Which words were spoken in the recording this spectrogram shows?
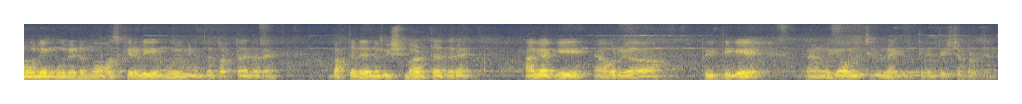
ಮೂಲೆ ಮೂಲೆ ನಮ್ಮ ಹೊಸಕೆರಳಿಯ ಮೂಲೆಗಳಿಂದ ಬರ್ತಾ ಇದ್ದಾರೆ. ಬರ್ತಡೇನ ವಿಶ್ ಮಾಡ್ತಾ ಇದ್ದಾರೆ. ಹಾಗಾಗಿ ಅವರ ಪ್ರೀತಿಗೆ ನಾನು ಯಾವಾಗಲೂ ಚಿರುನಾಗಿರ್ತೀನಿ ಅಂತ ಇಷ್ಟಪಡ್ತೇನೆ.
